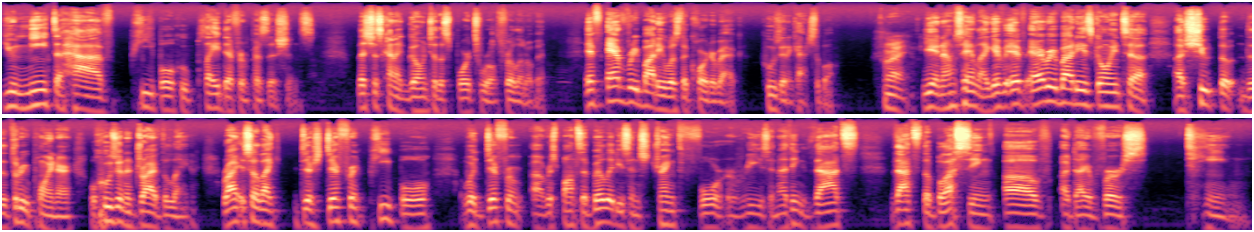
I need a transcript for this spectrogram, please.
You need to have people who play different positions. Let's just kind of go into the sports world for a little bit. If everybody was the quarterback, who's going to catch the ball? Right. You know what I'm saying? Like if, if everybody's going to uh, shoot the, the three pointer, well, who's going to drive the lane? Right. So like there's different people with different uh, responsibilities and strength for a reason. I think that's that's the blessing of a diverse team.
